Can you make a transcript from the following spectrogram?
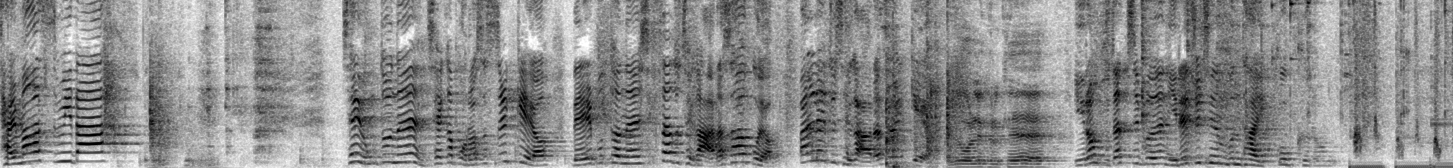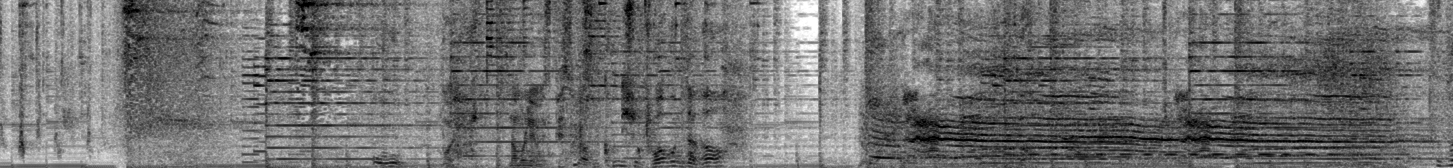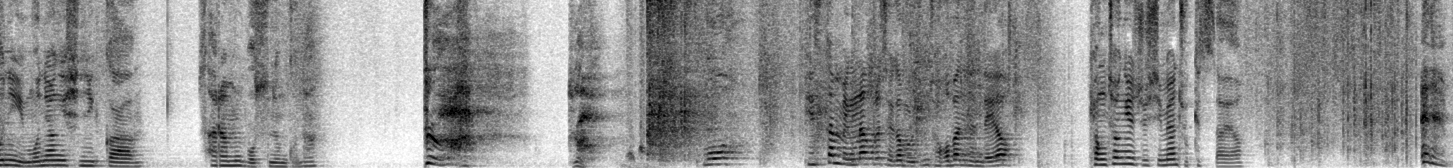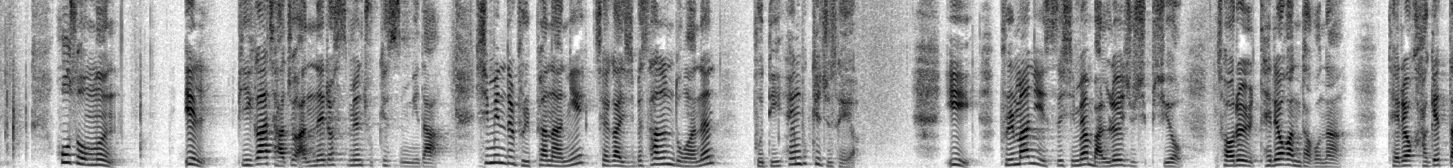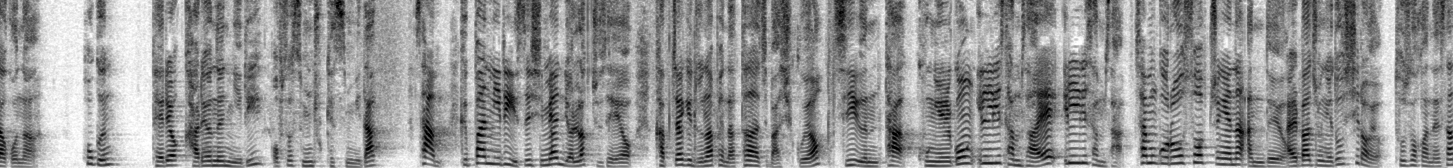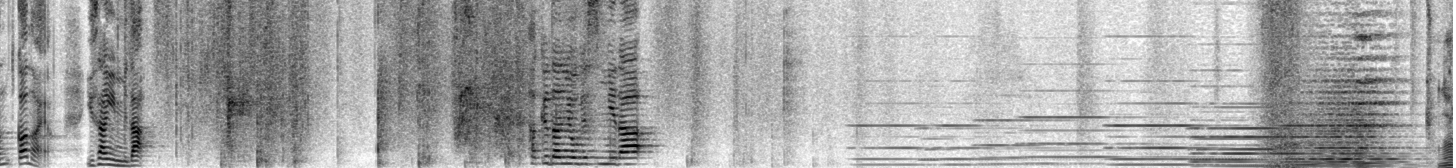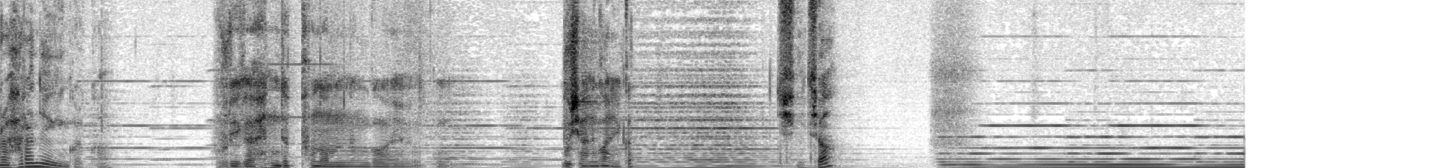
잘 먹었습니다. 제 용돈은 제가 벌어서 쓸게요. 내일부터는 식사도 제가 알아서 하고요. 빨래도 제가 알아서 할게요. 우리 원래 그렇게 해. 이런 부잣집은 일해주시는 분 다 있고 그런. 뭐야? 나 몰래 연습했어? 컨디션 좋아 보인다 너. 두 분이 이 모양이시니까 사람을 못 쓰는구나. 뭐 비슷한 맥락으로 제가 뭘 좀 적어봤는데요. 경청해 주시면 좋겠어요. 호소문 1. 비가 자주 안 내렸으면 좋겠습니다. 시민들 불편하니 제가 이 집에 사는 동안은 부디 행복해 주세요. 2. 불만이 있으시면 말로 해 주십시오. 저를 데려간다거나 데려가겠다거나 혹은 데려가려는 일이 없었으면 좋겠습니다. 3. 급한 일이 있으시면 연락 주세요. 갑자기 눈앞에 나타나지 마시고요. 지은탁 010-1234-1234 참고로 수업 중에는 안 돼요. 알바 중에도 싫어요. 도서관에선 꺼놔요. 이상입니다. 학교 다녀오겠습니다. 전화를 하라는 얘기인 걸까? 우리가 핸드폰 없는 거 알고 무시하는 거 아닐까? 진짜?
